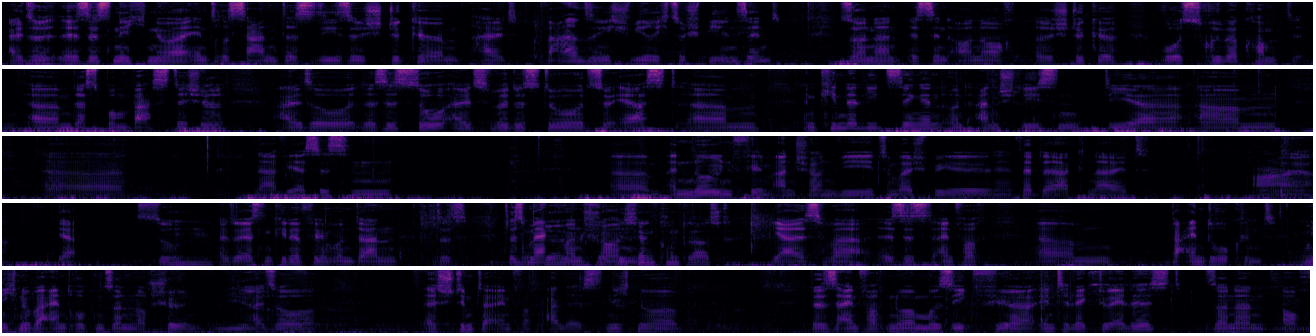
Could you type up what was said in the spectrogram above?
Also es ist nicht nur interessant, dass diese Stücke halt wahnsinnig schwierig zu spielen sind, sondern es sind auch noch äh, Stücke, wo es rüberkommt, ähm, das Bombastische. Also das ist so, als würdest du zuerst ähm, ein Kinderlied singen und anschließend dir, ähm, äh, na wie heißt es, ein, ähm, einen Nullenfilm anschauen, wie zum Beispiel The Dark Knight. Ah ja. Ja, so, also erst ein Kinderfilm und dann, das, das merkt Okay, man Ein schon. bisschen Kontrast. Ja, es war, es ist einfach ähm, beeindruckend. Nicht nur beeindruckend, sondern auch schön. Ja. Also es stimmte einfach alles. Nicht nur, dass es einfach nur Musik für Intellektuelle ist, sondern auch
